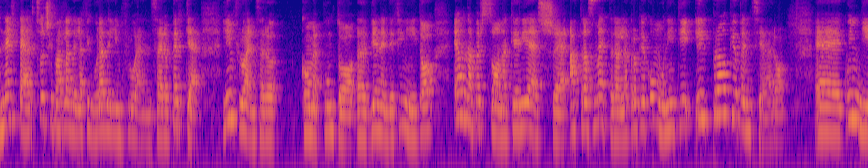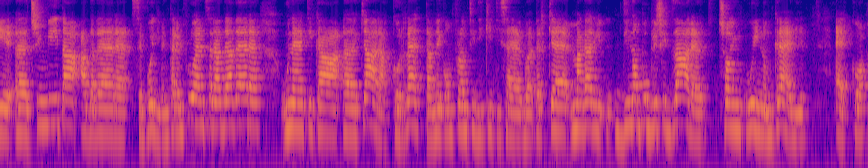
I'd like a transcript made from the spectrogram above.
Nel terzo ci parla della figura dell'influencer, perché l'influencer come appunto eh, viene definito, è una persona che riesce a trasmettere alla propria community il proprio pensiero. Eh, quindi eh, ci invita ad avere, se vuoi diventare influencer, ad avere un'etica eh, chiara, corretta nei confronti di chi ti segue, perché magari di non pubblicizzare ciò in cui non credi, Ecco,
